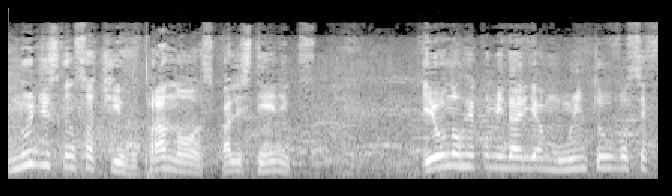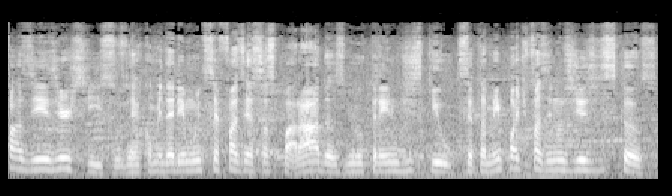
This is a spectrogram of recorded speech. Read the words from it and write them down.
no descanso ativo, para nós, calistênicos, eu não recomendaria muito você fazer exercícios. Eu recomendaria muito você fazer essas paradas no treino de skill, que você também pode fazer nos dias de descanso.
